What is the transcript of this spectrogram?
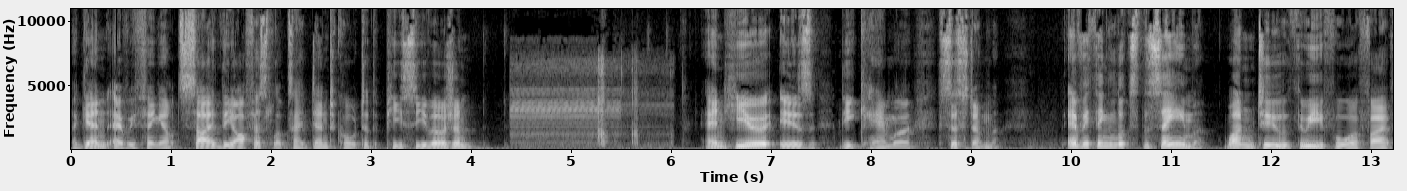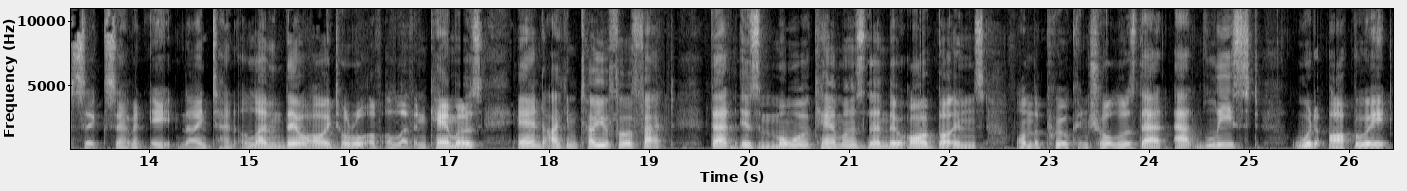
Again, everything outside the office looks identical to the PC version. And here is the camera system. Everything looks the same. 1, 2, 3, 4, 5, 6, 7, 8, 9, 10, 11. There are a total of 11 cameras, and I can tell you for a fact that is more cameras than there are buttons on the Pro controllers that at least would operate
